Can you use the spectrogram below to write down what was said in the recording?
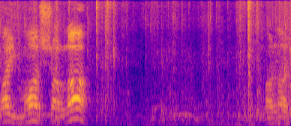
Vay maşallah. Kardeş.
